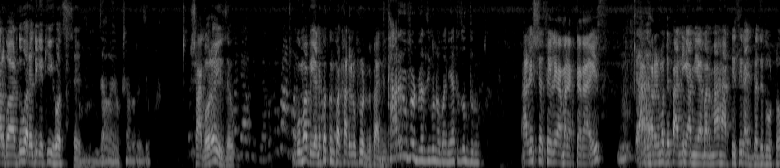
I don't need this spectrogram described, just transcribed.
আর ঘর দুয়ারের দিকে কি হচ্ছে? যাওয়াই হোক সাগর যাব সাগর হয়ে যাও ঘুমাবি অনেক কতক্ষণ পর খাটের উপর উঠবে পানি? খাটের উপর উঠবে জীবন পানি এত জোর আলিশা ছেলে আমার একটা গাইস আর ঘরের মধ্যে পানি আমি আমার মা হাঁটতেছি রাত বাজে দুটো।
